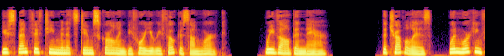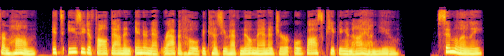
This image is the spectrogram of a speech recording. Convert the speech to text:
You've spent 15 minutes doom scrolling before you refocus on work. We've all been there. The trouble is, when working from home, it's easy to fall down an internet rabbit hole because you have no manager or boss keeping an eye on you. Similarly,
